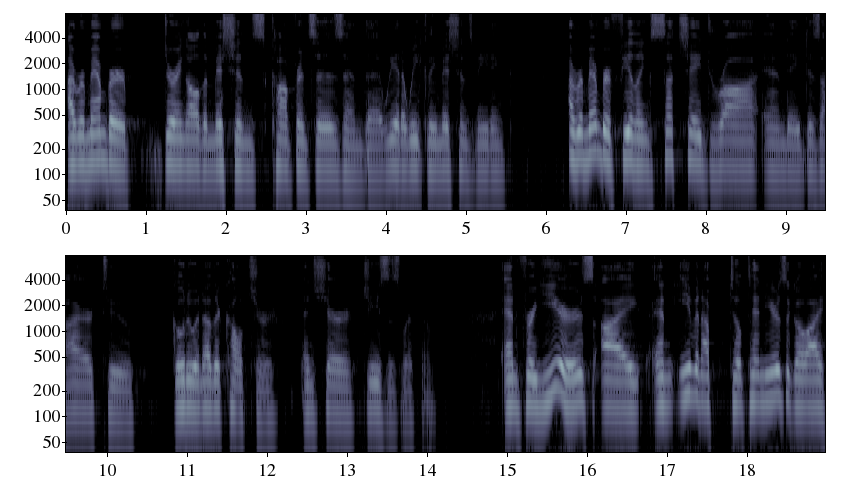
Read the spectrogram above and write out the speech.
I remember during all the missions conferences, and uh, we had a weekly missions meeting. I remember feeling such a draw and a desire to go to another culture and share Jesus with them. And for years, I, and even up till 10 years ago, I,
